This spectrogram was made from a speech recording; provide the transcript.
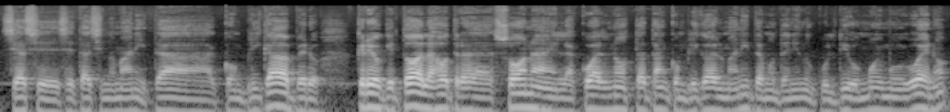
se, hace, se está haciendo maní. Está complicada, pero creo que todas las otras zonas en las cuales no está tan complicado el maní, estamos teniendo un cultivo muy, muy bueno.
